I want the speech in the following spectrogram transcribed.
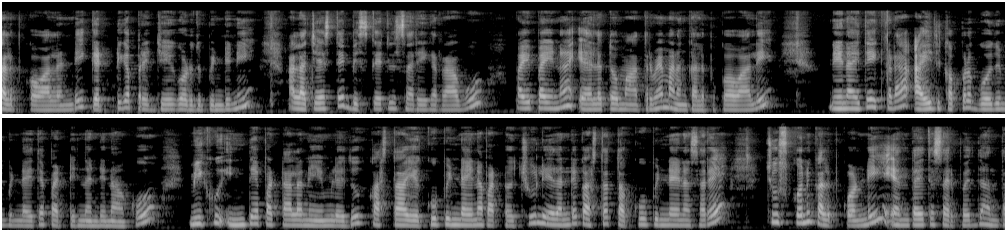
కలుపుకోవాలండి. గట్టిగా ప్రెస్ చేయకూడదు పిండిని. అలా చేస్తే బిస్కెట్లు సరిగా రావు. పై పైన ఏళ్ళతో మాత్రమే మనం కలుపుకోవాలి. నేనైతే ఇక్కడ ఐదు కప్పుల గోధుమ పిండి అయితే పట్టిందండి నాకు. మీకు ఇంతే పట్టాలని ఏం లేదు. కాస్త ఎక్కువ పిండి అయినా పట్టవచ్చు లేదంటే కాస్త తక్కువ పిండి అయినా సరే చూసుకొని కలుపుకోండి. ఎంత అయితే సరిపోద్దో అంత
